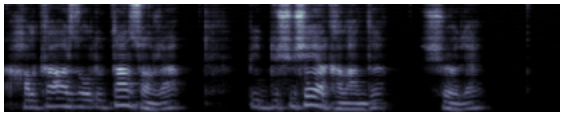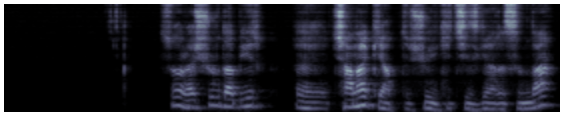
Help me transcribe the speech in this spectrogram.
halka arz olduktan sonra bir düşüşe yakalandı. Şöyle. Sonra şurada bir e, çanak yaptı şu iki çizgi arasında.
